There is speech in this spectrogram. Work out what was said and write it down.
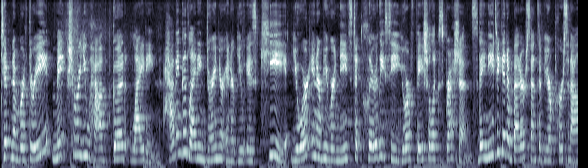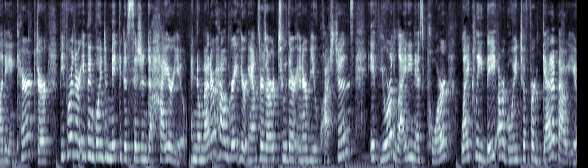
Tip number three, make sure you have good lighting. Having good lighting during your interview is key. Your interviewer needs to clearly see your facial expressions. They need to get a better sense of your personality and character before they're even going to make a decision to hire you. And no matter how great your answer answers are to their interview questions, if your lighting is poor, likely they are going to forget about you.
